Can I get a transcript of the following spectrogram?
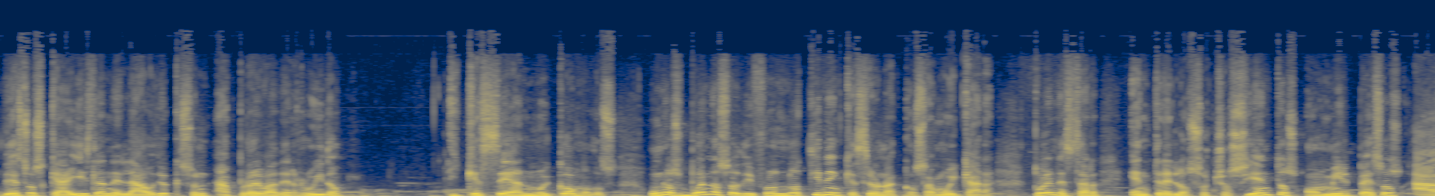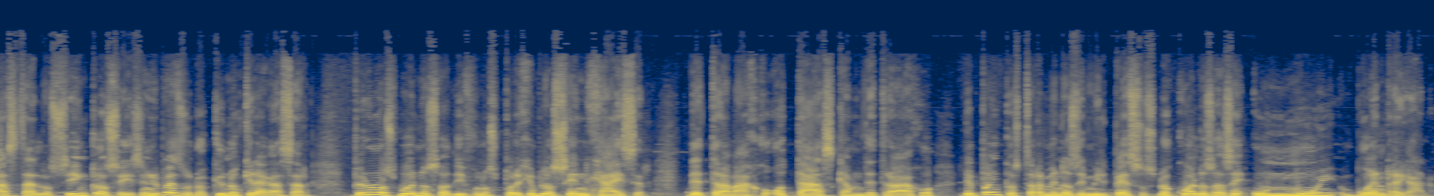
de esos que aíslan el audio, que son a prueba de ruido y que sean muy cómodos. Unos buenos audífonos no tienen que ser una cosa muy cara. Pueden estar entre los 800 o 1000 pesos hasta los 5 o 6 mil pesos, lo que uno quiera gastar. Pero unos buenos audífonos, por ejemplo Sennheiser de trabajo o Tascam de trabajo, le pueden costar menos de mil pesos, lo cual los hace un muy buen regalo.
